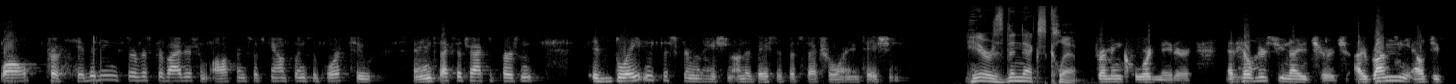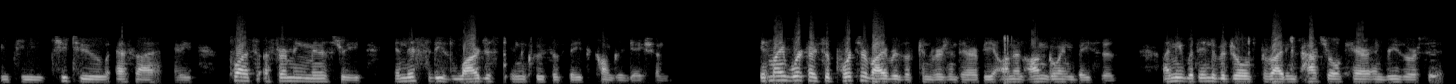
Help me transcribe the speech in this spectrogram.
while prohibiting service providers from offering such counseling support to same sex attracted persons is blatant discrimination on the basis of sexual orientation. Here's the next clip. Affirming coordinator at Hillhurst United Church. I run the LGBTQ2SI plus affirming ministry in this city's largest inclusive faith congregation. In my work, I support survivors of conversion therapy on an ongoing basis. I meet with individuals providing pastoral care and resources,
